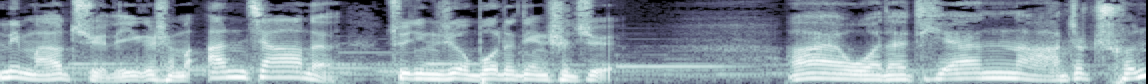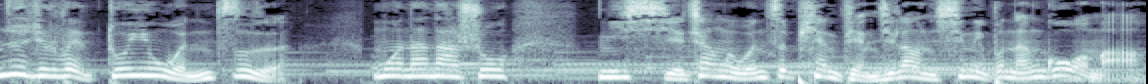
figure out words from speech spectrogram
立马又举了一个什么安家的最近热播的电视剧。哎，我的天哪！这纯粹就是为了堆文字。莫南大叔，你写这样的文字骗点击量，你心里不难过吗？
